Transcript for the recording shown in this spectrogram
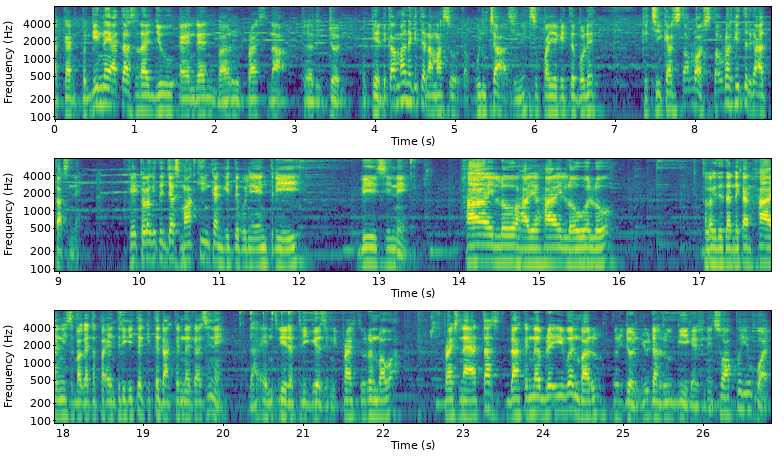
akan pergi naik atas laju And then baru price nak terjun. Okay, dekat mana kita nak masuk? Kat puncak sini Supaya kita boleh Kecilkan stop loss. Stop loss kita dekat atas ni. Okay, kalau kita just markingkan kita punya entry Di sini. High low high high lower low. Kalau kita tandakan high ni sebagai tempat entry kita kita dah kena kat sini dah entry dah trigger sini. Price turun bawah. Price naik atas dah kena break even baru terjun. You dah rugi kat sini. So apa you buat?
